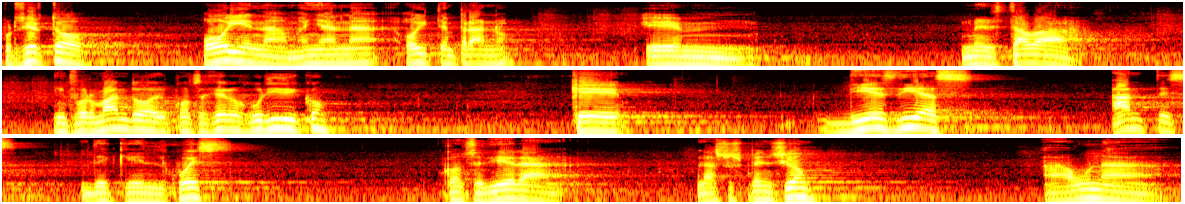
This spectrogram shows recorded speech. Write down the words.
Por cierto, hoy en la mañana, hoy temprano, eh, me estaba informando el consejero jurídico que diez días antes de que el juez concediera la suspensión a una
